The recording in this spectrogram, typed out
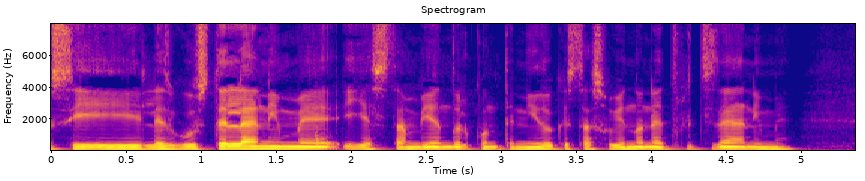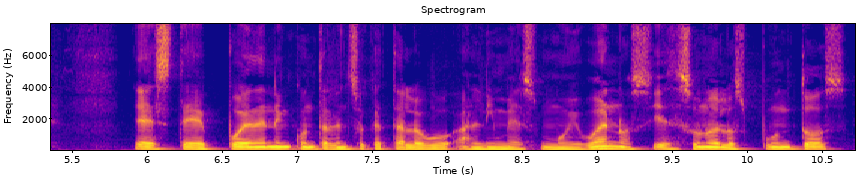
Si les gusta el anime y están viendo el contenido que está subiendo Netflix de anime, este pueden encontrar en su catálogo animes muy buenos y ese es uno de los puntos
